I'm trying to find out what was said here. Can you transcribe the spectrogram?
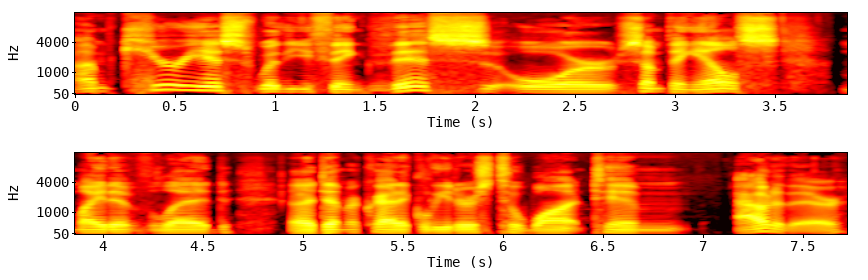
I'm curious whether you think this or something else might have led uh, Democratic leaders to want him out of there.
